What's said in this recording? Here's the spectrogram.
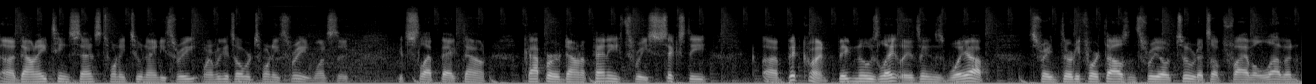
uh, down 18 cents, 22.93. Whenever it gets over 23, it wants to get slapped back down. Copper down a penny, 360. Uh, Bitcoin, big news lately. The thing is way up. It's trading 34,302. That's up 511.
